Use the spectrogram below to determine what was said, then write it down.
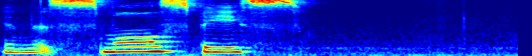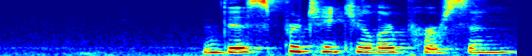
In this small space, this particular person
